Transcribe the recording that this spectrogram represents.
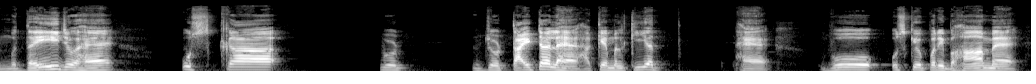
मुदई जो है, उसका वो जो टाइटल है हक मलकियत है, वो उसके ऊपर इबहम है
